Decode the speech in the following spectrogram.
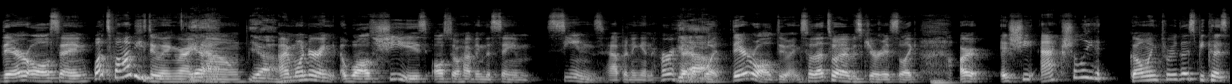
they're all saying, "What's Bobby doing right Yeah, now?" yeah. I'm wondering while she's also having the same scenes happening in her head what they're all doing. So that's what I was curious. Like, are is she actually going through this? Because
